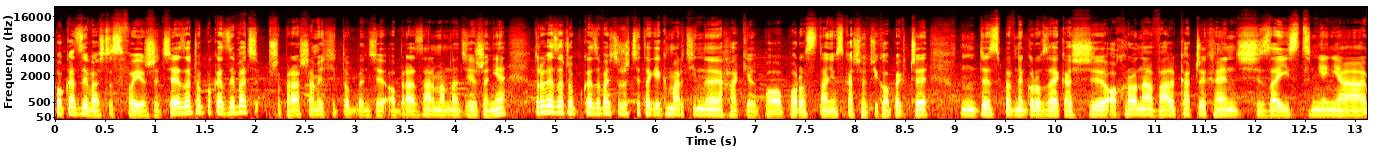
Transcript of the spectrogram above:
pokazywać to swoje życie, zaczął pokazywać, przepraszam, jeśli to będzie obraza, ale mam nadzieję, że nie, trochę zaczął pokazywać to życie tak jak Marcin Hakiel po, po rozstaniu z Kasią Cichopek. Czy mm, to jest pewnego rodzaju jakaś ochrona, walka, czy chęć zaistnienia?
